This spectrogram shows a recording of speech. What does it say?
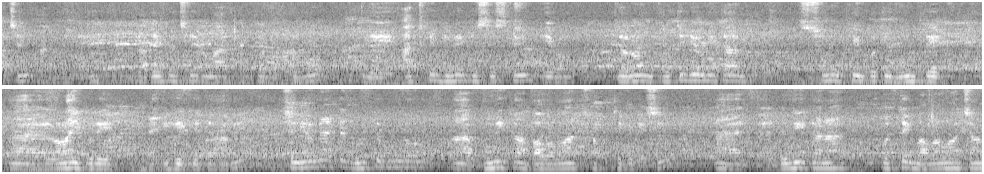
আছেন, আগামী দিনে তাদের কাছে আমার একটা বক্তব্য যে আজকের যুগের যে সিস্টেম এবং চরম প্রতিযোগিতার সম্মুখীন প্রতি মুহূর্তে লড়াই করে এগিয়ে যেতে হবে। সেই জন্য একটা গুরুত্বপূর্ণ ভূমিকা বাবা মার সব থেকে বেশি যদি তারা প্রত্যেক বাবা মা চান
